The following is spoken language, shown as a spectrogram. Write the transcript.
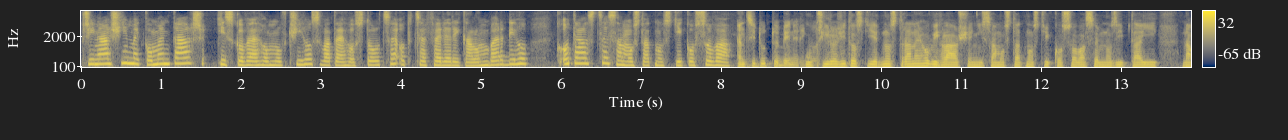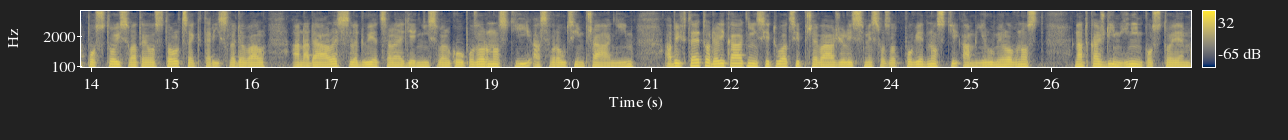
Přinášíme komentář tiskového mluvčího svatého stolce otce Federika Lombardiho k otázce samostatnosti Kosova. U příležitosti jednostraného vyhlášení samostatnosti Kosova se mnozí ptají na postoj svatého stolce, který sledoval a nadále sleduje celé dění s velkou pozorností a s vroucím přáním, aby v této delikátní situaci převážili smysl zodpovědnosti a míru milovnost nad každým jiným postojem,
